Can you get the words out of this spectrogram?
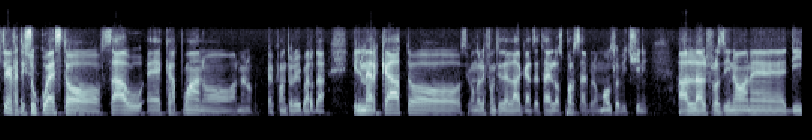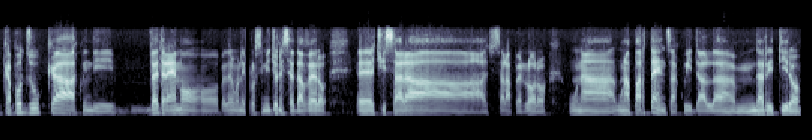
Sì, infatti su questo Sau e Capuano, almeno per quanto riguarda il mercato, secondo le fonti della Gazzetta dello Sport sarebbero molto vicini al, al Frosinone di Capozucca, quindi vedremo, vedremo nei prossimi giorni se davvero eh, ci, sarà, ci, sarà, per loro una, una partenza qui dal, dal ritiro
